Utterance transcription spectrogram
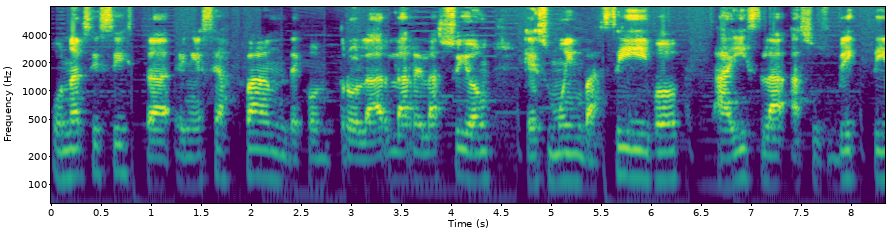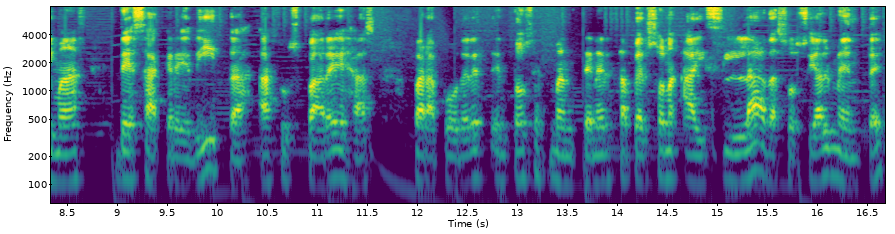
un narcisista en ese afán de controlar la relación es muy invasivo, aísla a sus víctimas, desacredita a sus parejas para poder entonces mantener a esta persona aislada socialmente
